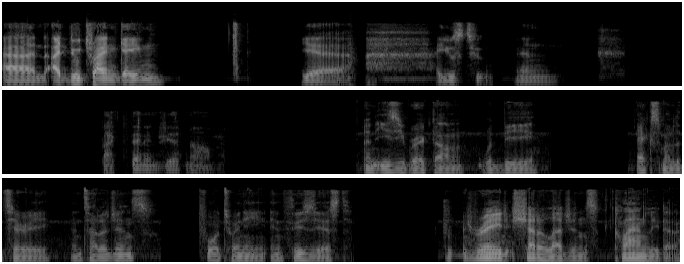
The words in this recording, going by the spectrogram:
and I do try and game. Yeah, I used to, and back then in Vietnam. An easy breakdown would be ex-military intelligence, 420 enthusiast, raid Shadow Legends clan leader,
